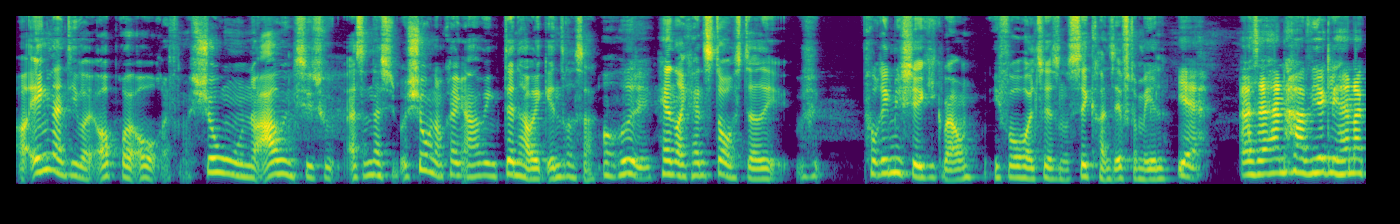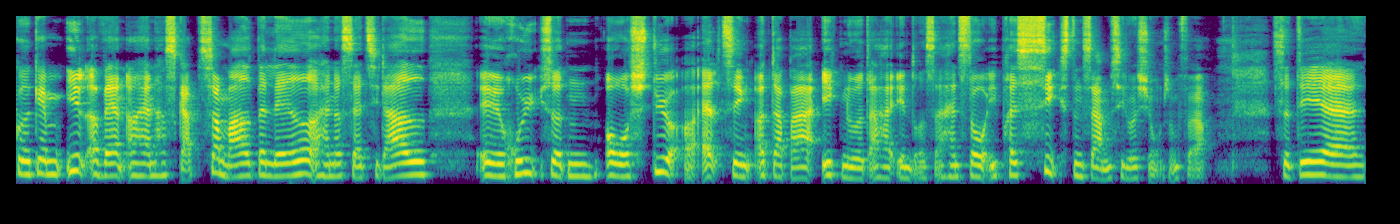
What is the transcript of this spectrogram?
Og England, de var i oprør over reformationen og arvingssituationen. Altså den her situation omkring arving, den har jo ikke ændret sig. Overhovedet ikke. Henrik, han står stadig på rimelig shaky ground i forhold til sådan at sikre hans eftermæle. Ja, altså han har virkelig, han har gået gennem ild og vand, og han har skabt så meget ballade, og han har sat sit eget øh, ry sådan over styr og alting, og der er bare ikke noget, der har ændret sig. Han står i præcis den samme situation som før. Så det, er,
